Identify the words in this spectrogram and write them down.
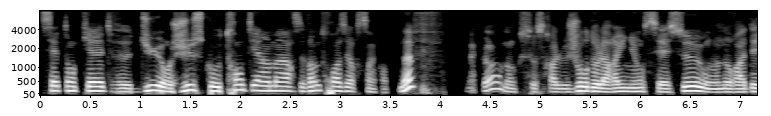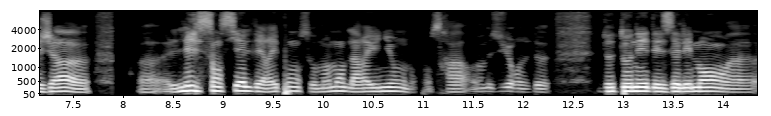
cette enquête dure jusqu'au 31 mars 23h59. D'accord? Donc ce sera le jour de la réunion CSE où on aura déjà euh, l'essentiel des réponses au moment de la réunion. Donc, on sera en mesure de, donner des éléments euh,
